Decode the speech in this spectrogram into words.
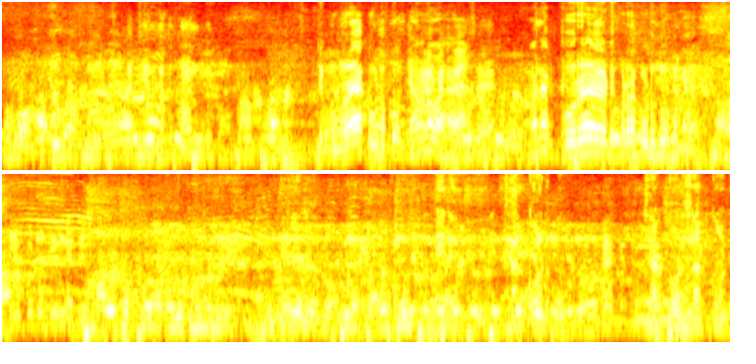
mana pura Jarkon, jarkon, jarkon.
